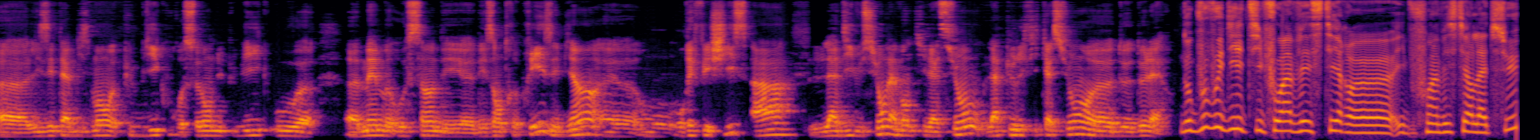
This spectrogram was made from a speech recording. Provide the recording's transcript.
les établissements publics ou recevant du public ou euh, même au sein des, des entreprises, eh bien, on, on, réfléchisse à la dilution, la ventilation, la purification de, de l'air. Donc vous vous dites, il faut investir, il faut investir là-dessus.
